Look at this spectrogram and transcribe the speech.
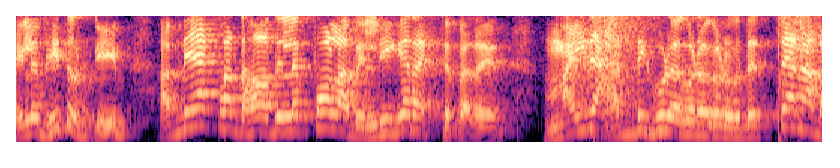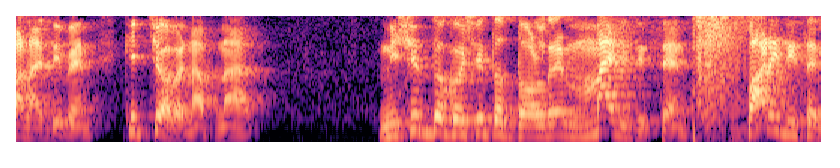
এগুলো ভিতর ডিম। আপনি একলা ধাওয়া দিলে পলাবে, লিগে রাখতে পারেন। মাইরা হাড্ডি গুঁড়া গুঁড়া করে করে তেনা বানাই দিবেন। কিচ্ছু হবে না আপনার। নিষিদ্ধ ঘোষিত দলরে মারি দিছেন, বাড়ি দিছেন,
